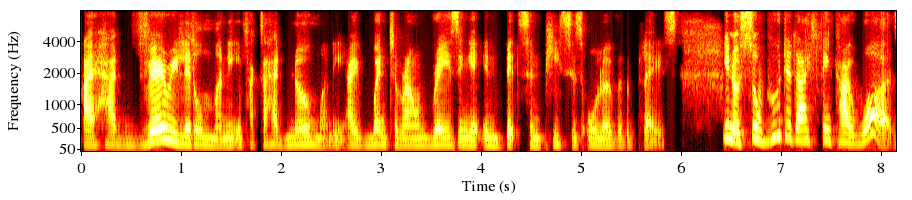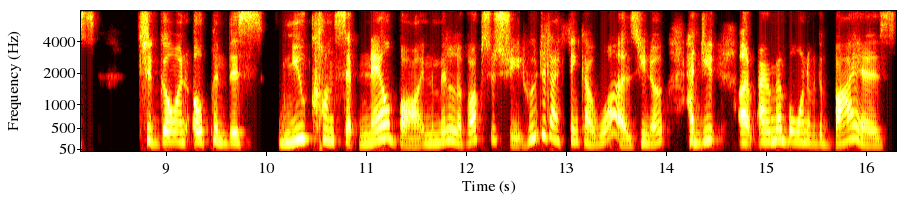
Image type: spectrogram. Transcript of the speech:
I had very little money. In fact, I had no money. I went around raising it in bits and pieces all over the place. You know, so who did I think I was? to go and open this new concept nail bar in the middle of Oxford Street. Who did I think I was? You know, had you, I remember one of the buyers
